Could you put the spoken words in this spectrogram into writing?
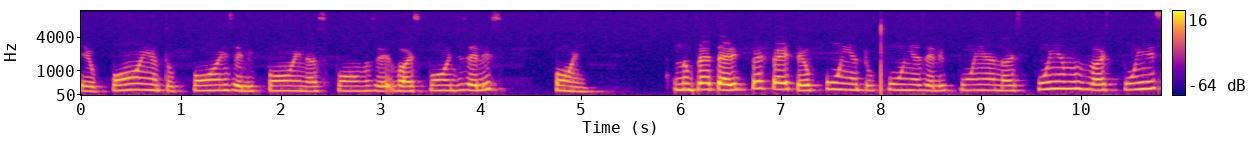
Eu ponho, tu pões, ele põe, nós pomos, vós pondes, eles põem. No pretérito perfeito, eu punha, tu punhas, ele punha, nós punhamos, vós punhas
